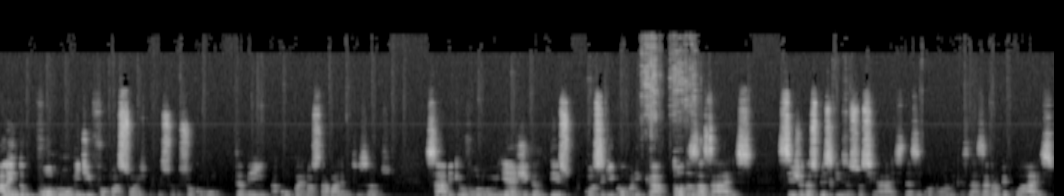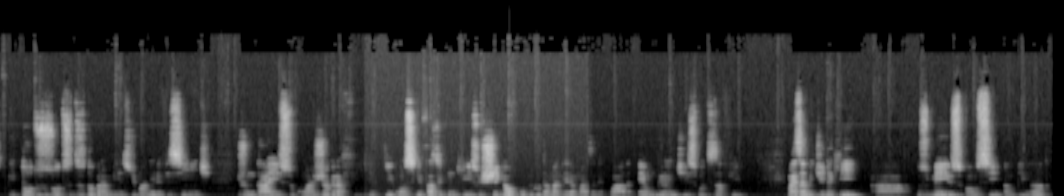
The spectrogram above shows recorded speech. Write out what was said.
Além do volume de informações, professor, eu sou como também acompanho nosso trabalho há muitos anos, sabe que o volume é gigantesco. Conseguir comunicar todas as áreas, seja das pesquisas sociais, das econômicas, das agropecuárias e todos os outros desdobramentos de maneira eficiente, juntar isso com a geografia e conseguir fazer com que isso chegue ao público da maneira mais adequada é um grandíssimo desafio. Mas à medida que ah, os meios vão se ampliando,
